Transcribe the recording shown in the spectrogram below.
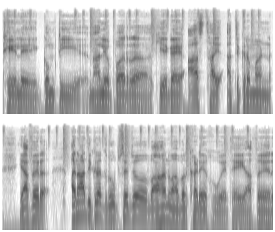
ठेले, गुमटी, नालियों पर किए गए अस्थायी अतिक्रमण या फिर अनाधिकृत रूप से जो वाहन वहाँ पर खड़े हुए थे या फिर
